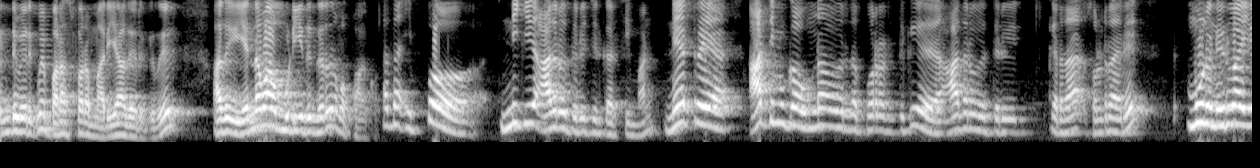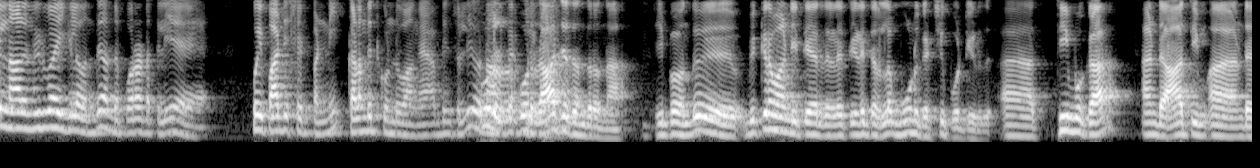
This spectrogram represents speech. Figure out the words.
ரெண்டு பேருக்குமே பரஸ்பர மரியாதை இருக்குது. அது என்னவா முடியுதுங்கிறது நம்ம பார்க்கணும். அதான் இப்போ இன்னைக்கு ஆதரவு தெரிவிச்சிருக்கார் சீமான். நேற்றைய அதிமுக உண்ணாவிரத போராட்டத்துக்கு ஆதரவு தெரிவிக்கிறதா சொல்றாரு. மூணு நிர்வாகிகள் நாலு நிர்வாகிகளை வந்து அந்த போராட்டத்திலேயே போய் பார்ட்டிசிபேட் பண்ணி கலந்துட்டு கொண்டு வாங்க அப்படின்னு சொல்லி ஒரு ஒரு ராஜதந்திரம் தான். இப்போ வந்து விக்கிரவாண்டி தேர்தல் இடைத்தேர்தலில் மூணு கட்சி போட்டியிடுது. அஹ் திமுக அண்டு அதி அண்டு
